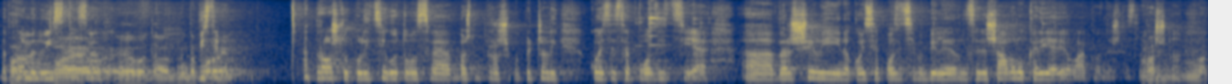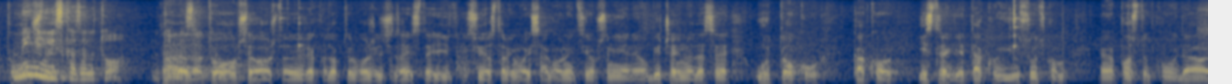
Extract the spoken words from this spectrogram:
na Pa, promenu pa iskaza. evo, evo da, da Vi ste ponovim. prošli u policiji gotovo sve, baš smo prošli popričali koje ste sve pozicije uh, vršili i na kojim ste pozicijama bili, se dešavalo u karijeri ovako nešto slično. ma to Menjanje uopšte- iskaza na to. Da, da, da, to uopšte ovo što je rekao doktor Božić, zaista i, i svi ostali moji sagovornici, uopšte nije neobičajno da se u toku kako istrage, tako i u sudskom e, postupku da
